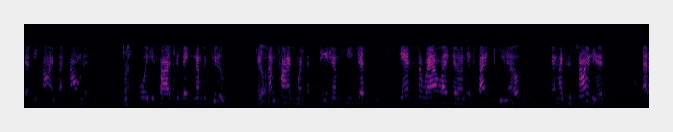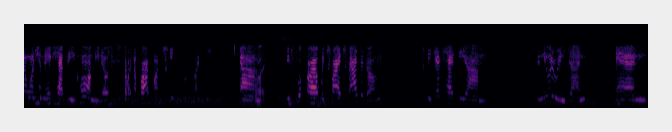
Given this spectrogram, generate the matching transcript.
70 times. I counted before he decides to make number two. And Yeah. sometimes when I see him, he just dances around like an excitement, you know. And my concern is, I don't want him to have any harm, you know. He's starting a heartworm treatment on Monday. Um, Right. Before we tried trazodone, they just had the um, the neutering done, and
